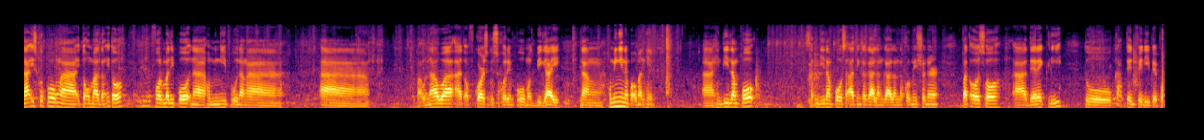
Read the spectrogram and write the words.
Nais ko pong ah, itong umagang ito, formally po na humingi po ng ah, ah, paunawa at of course gusto ko rin po magbigay ng humingi ng paumanhin. Ah, hindi lang po sa, hindi lang po sa ating kagalang-galang na commissioner but also ah, directly to Captain Felipe po.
